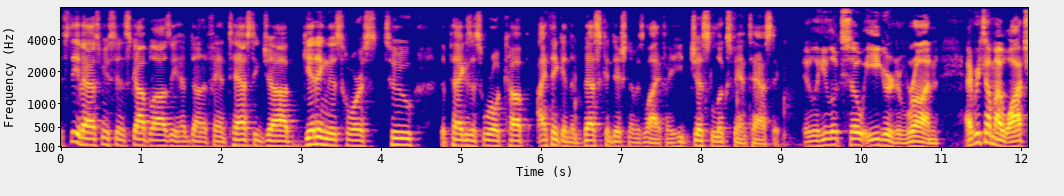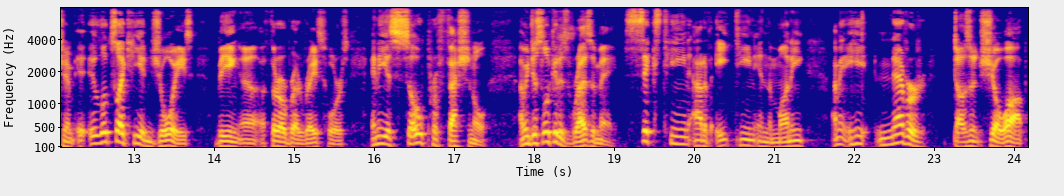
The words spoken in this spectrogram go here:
Steve Asmussen and Scott Blasi have done a fantastic job getting this horse to the Pegasus World Cup, I think, in the best condition of his life. He just looks fantastic. He looks so eager to run. Every time I watch him, it, looks like he enjoys being a, a thoroughbred racehorse, and he is so professional. I mean, just look at his resume 16 out of 18 in the money. I mean, he never doesn't show up.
